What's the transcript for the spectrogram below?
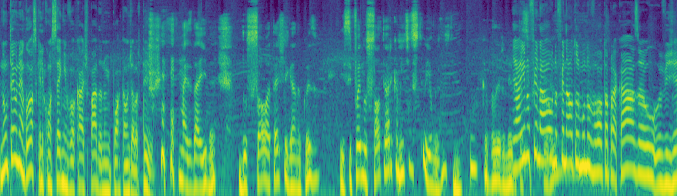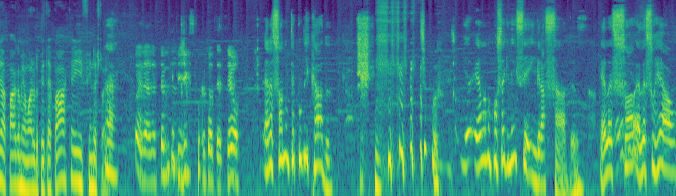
Não tem um negócio que ele consegue invocar a espada, não importa onde ela esteja? Mas daí, né? Do sol até chegar na coisa. E se foi no sol, teoricamente destruiu, mas enfim. O Cavaleiro Negro. E aí tá no se final, no final todo mundo volta pra casa, o, o Vigia apaga a memória do Peter Parker e fim da história. É, Pois é, nós temos que pedir que isso nunca aconteceu. era só não ter publicado. tipo, ela não consegue nem ser engraçada. Ela é só. Ela é surreal.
